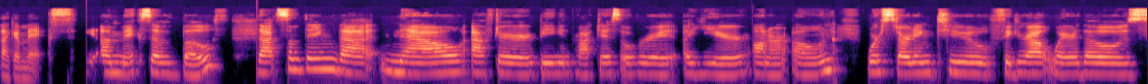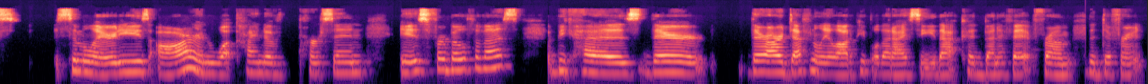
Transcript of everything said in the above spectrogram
like a mix? A mix of both. That's something that now after being in practice over a, a year on our own we're starting to figure out where those similarities are and what kind of person is for both of us because there there are definitely a lot of people that I see that could benefit from the different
